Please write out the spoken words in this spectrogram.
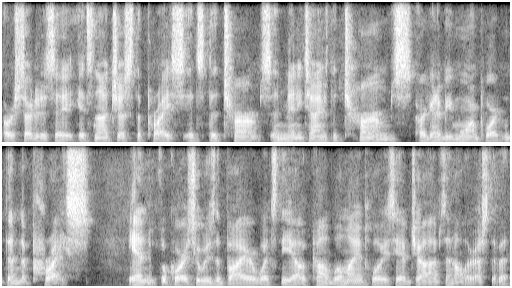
or started to say, it's not just the price, it's the terms. And many times the terms are going to be more important than the price. And of course, who is the buyer? What's the outcome? Will my employees have jobs and all the rest of it?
